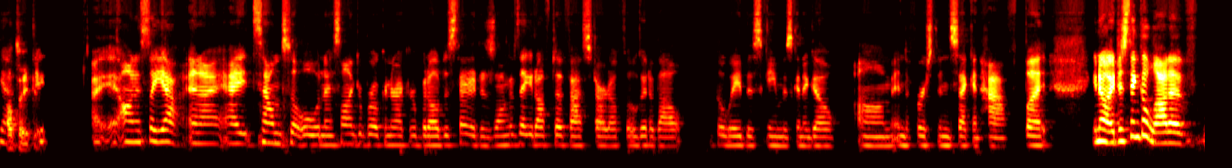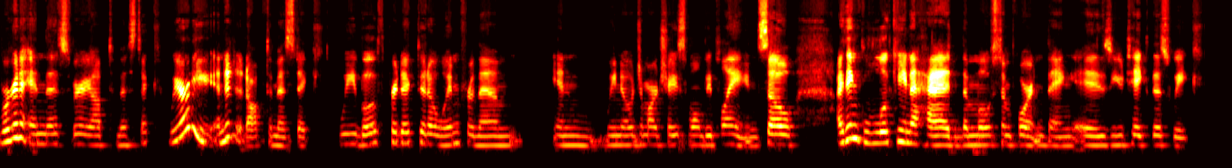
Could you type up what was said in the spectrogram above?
Yeah, I'll take it. I, honestly, yeah, and I, I it sounds so old and I sound like a broken record, but I'll just say it. As long as they get off to a fast start, I'll feel good about the way this game is going to go um, in the first and second half. But you know, I just think a lot of we're going to end this very optimistic. We already ended it optimistic. We both predicted a win for them, and we know Ja'Marr Chase won't be playing. So I think looking ahead, the most important thing is you take this week,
